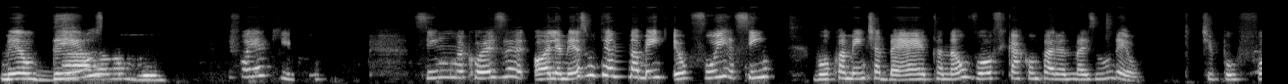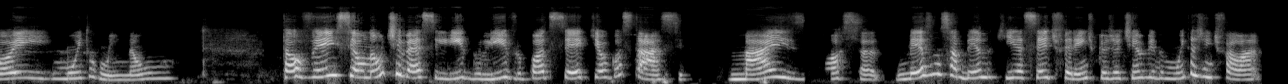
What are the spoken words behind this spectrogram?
Meu Deus! Ah, foi aquilo. Sim, uma coisa, olha, mesmo tendo a mente, eu fui assim, vou com a mente aberta, não vou ficar comparando, mas não deu. Tipo, foi muito ruim, não Talvez se eu não tivesse lido o livro, pode ser que eu gostasse. Mas, nossa, mesmo sabendo que ia ser diferente, porque eu já tinha ouvido muita gente falar,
